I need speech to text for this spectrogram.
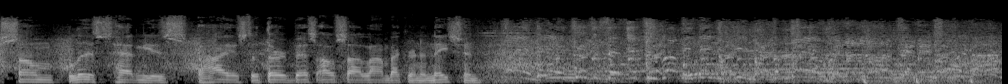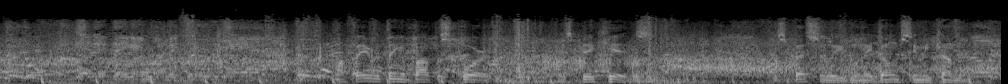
Some lists had me as the highest the third best outside linebacker in the nation. My favorite thing about the sport is big hits, especially when they don't see me coming.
